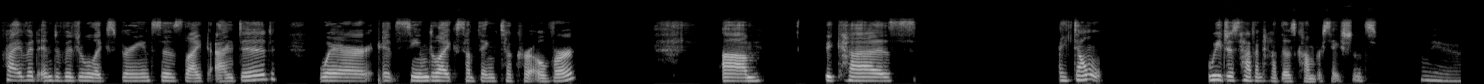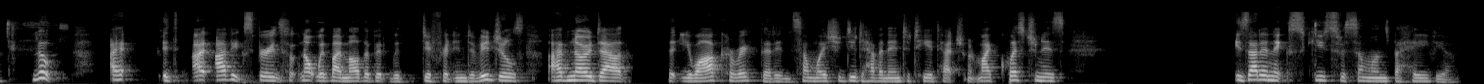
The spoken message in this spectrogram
private individual experiences like I did, where it seemed like something took her over. Um, because I don't, we just haven't had those conversations. Yeah. Look, I, it, I, I've experienced not with my mother, but with different individuals. I have no doubt that you are correct that in some way she did have an entity attachment. My question is is that an excuse for someone's behavior?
